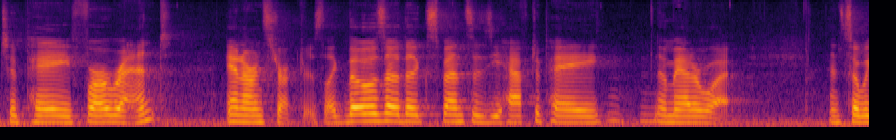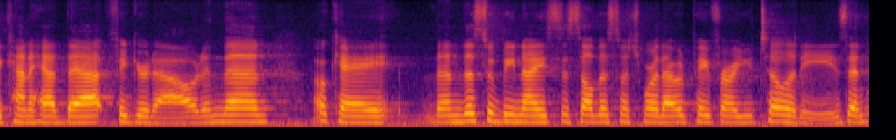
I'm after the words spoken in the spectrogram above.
to pay for our rent and our instructors? Like those are the expenses you have to pay no matter what. And so we kind of had that figured out. And then, okay, then this would be nice to sell this much more. That would pay for our utilities. And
